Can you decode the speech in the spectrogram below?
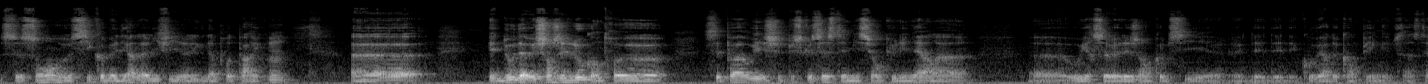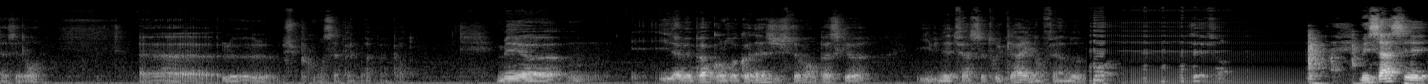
ce sont euh, six comédiens de la LIFI, la Ligue d'impro de Paris. quoi. Mm. Euh, et Doud avait changé de look entre. euh, c'est pas, oui, je sais plus ce que c'est cette émission culinaire là, euh, où il recevait les gens comme si. avec des, des- des couverts de camping et tout ça, c'était assez drôle. Le, je sais plus comment ça s'appelle, bref, peu importe. Mais il avait peur qu'on le reconnaisse justement parce que il venait de faire ce truc-là, il en fait un autre pour TF1. Mais ça, c'est.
